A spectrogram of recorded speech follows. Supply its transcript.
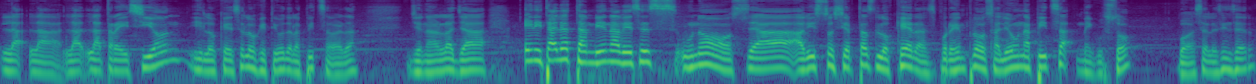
la, la- la- la tradición y lo que es el objetivo de la pizza, ¿verdad? Llenarla ya. En Italia también a veces uno se ha, ha visto ciertas loqueras. Por ejemplo, salió una pizza, me gustó, voy a serle sincero.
